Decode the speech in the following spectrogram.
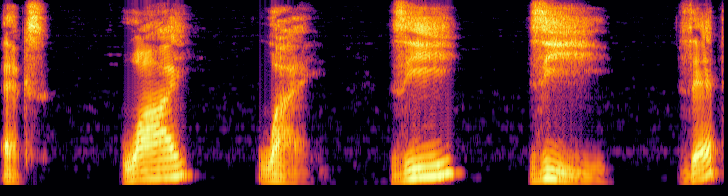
X Y Y Z Z Z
